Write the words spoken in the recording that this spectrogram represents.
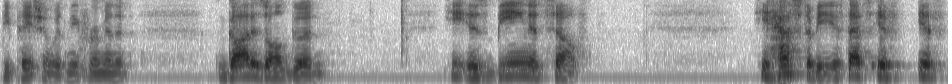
be patient with me for a minute. God is all good. He is being itself. He has to be. If that's if if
